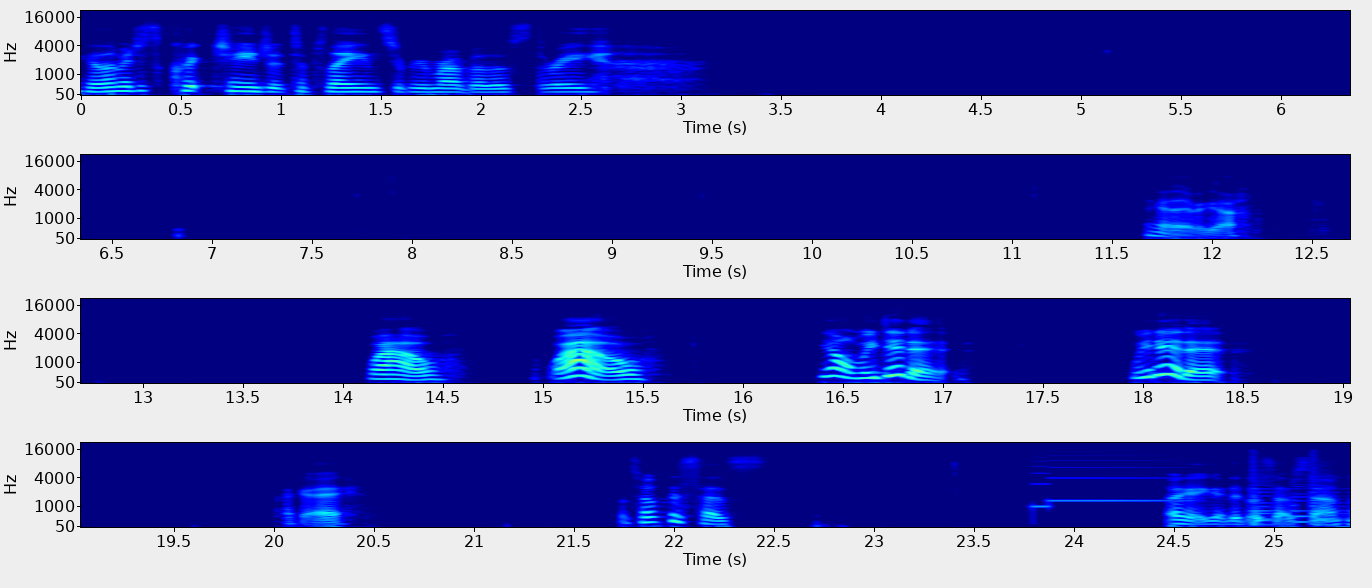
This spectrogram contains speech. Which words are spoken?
Okay, let me just quick change it to playing Super Mario Bros. 3. Okay, there we go. Wow. Wow. Y'all, we did it. We did it. Okay. Let's hope this has. Okay, good. It does have sound.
